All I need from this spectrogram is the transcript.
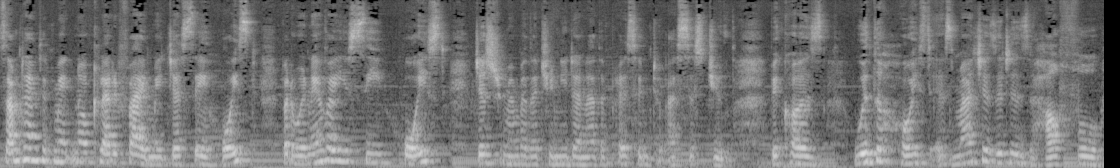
Sometimes it may not clarify, it may just say hoist, but whenever you see hoist, just remember that you need another person to assist you because with the hoist, as much as it is helpful,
